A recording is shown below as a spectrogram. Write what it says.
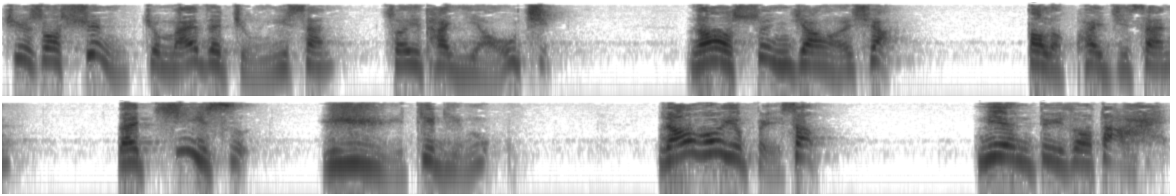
据说舜就埋在九嶷山，所以他遥祭，然后顺江而下，到了会稽山。来祭祀禹的陵墓，然后又北上，面对着大海，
